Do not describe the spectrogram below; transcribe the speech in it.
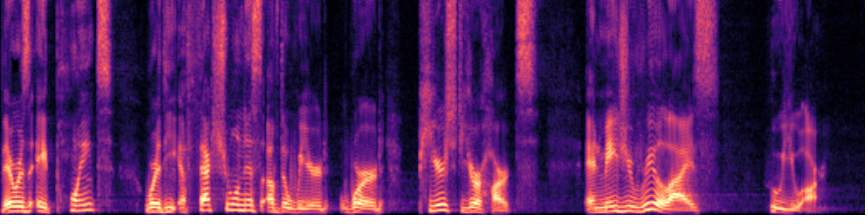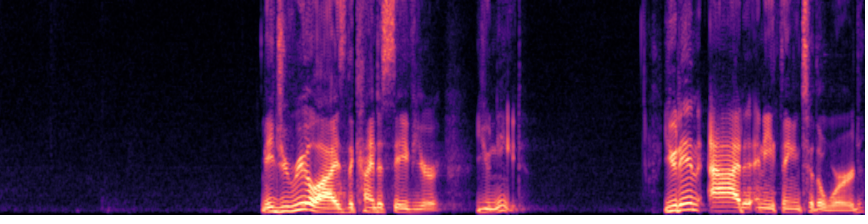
there was a point where the effectualness of the weird word pierced your hearts and made you realize who you are made you realize the kind of Savior you need. You didn't add anything to the word,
